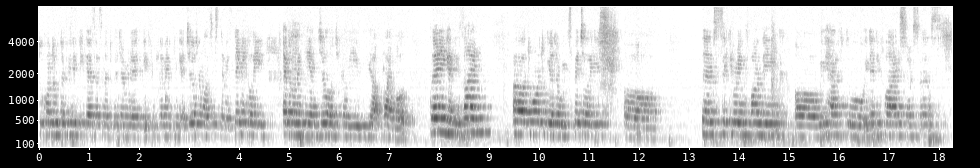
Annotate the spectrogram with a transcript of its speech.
to conduct a feasibility assessment to determine if implementing a geothermal system is technically, economically, and geologically viable. Planning and design, uh, to work together with specialists, uh, then securing funding, uh, we have to identify sources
